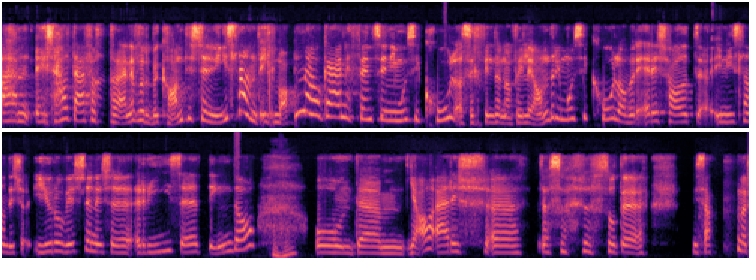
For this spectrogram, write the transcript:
Ähm, er ist halt einfach einer der bekanntesten in Island. Ich mag ihn auch gerne, ich finde seine Musik cool. Also ich finde noch viele andere Musik cool, aber er ist halt, in Island ist Eurovision ist ein riesen Ding da. Mhm. Und ähm, ja, er ist äh, das, so der, wie sagt man,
